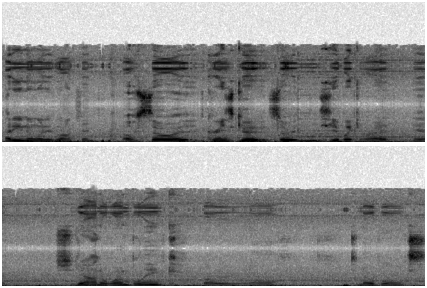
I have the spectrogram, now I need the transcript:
How do you know when it locks in? Oh, so uh, green's good. So you see it blinking red? Yeah. Should get on to one blink or uh, to no blinks.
